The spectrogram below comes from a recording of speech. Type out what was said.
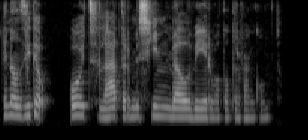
En dan zie je ooit later misschien wel weer wat dat ervan komt.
